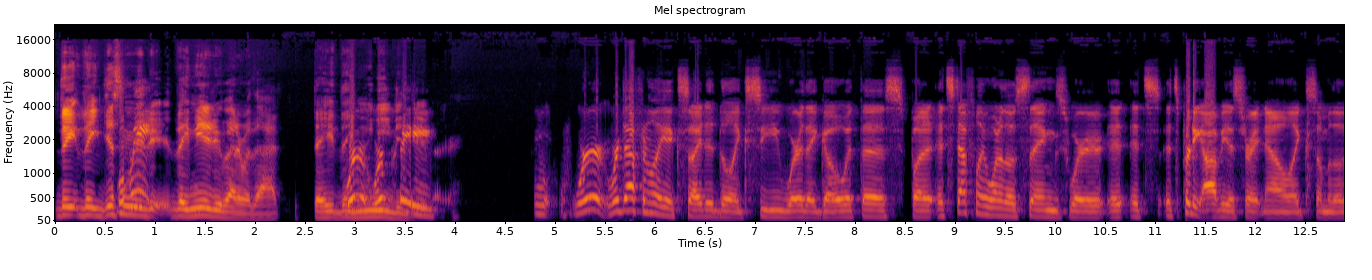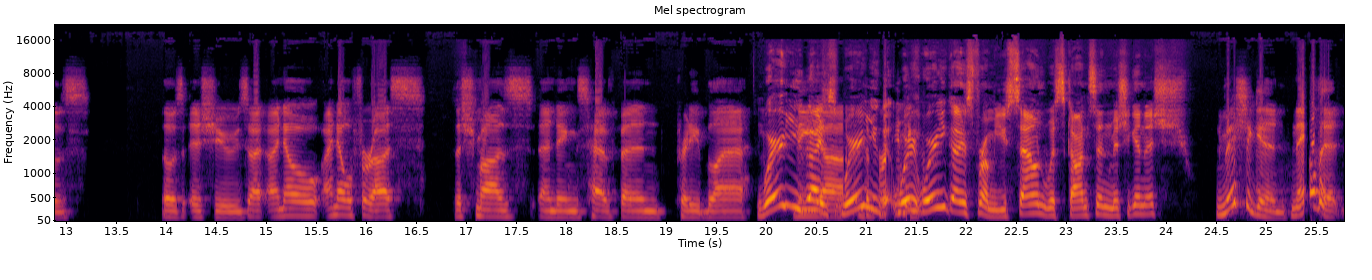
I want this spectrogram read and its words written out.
they they just Well, need to, they need to do better with that they they We're- need we're to do better. We're we're definitely excited to like see where they go with this, but it's definitely one of those things where it, it's it's pretty obvious right now, like some of those those issues. I, I know I know for us, the schmozz endings have been pretty blah. where are you the, guys uh, where are the you where, branding- where are you guys from you sound wisconsin michiganish Michigan nailed it.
